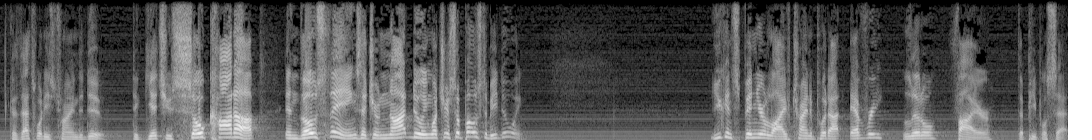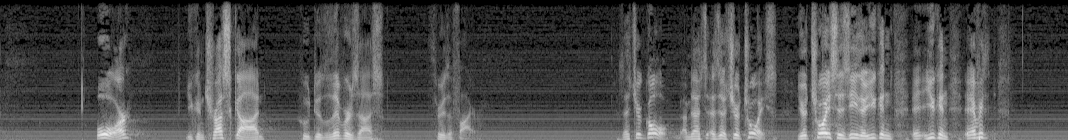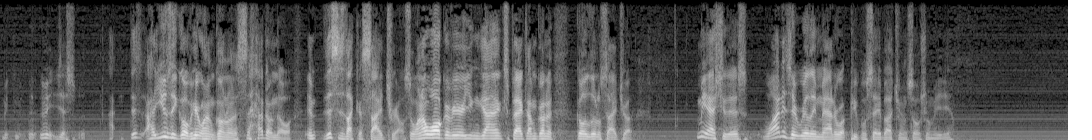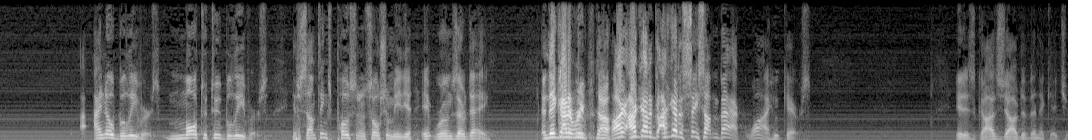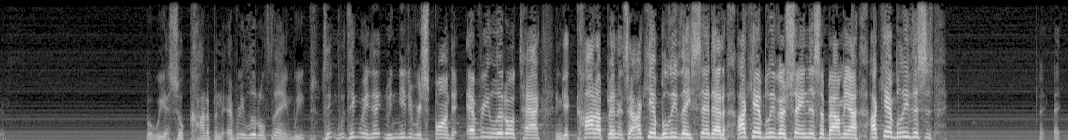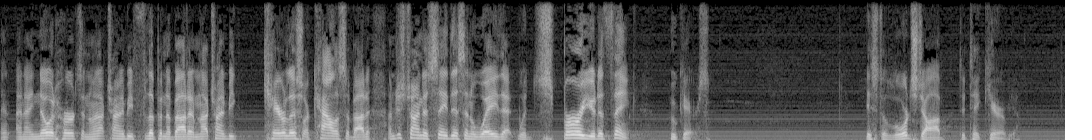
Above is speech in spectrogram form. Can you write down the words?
Because that's what he's trying to do. To get you so caught up in those things that you're not doing what you're supposed to be doing. You can spend your life trying to put out every little fire that people set. Or you can trust God who delivers us through the fire. Is that your goal? I mean, that's, that's your choice. Your choice is either you can, you can, every, let me just I, this, I usually go over here when I'm going on a, I don't know. This is like a side trail. So when I walk over here, you can kind of expect I'm going to go a little side trail. Let me ask you this. Why does it really matter what people say about you on social media? I, I know believers, multitude believers. If something's posted on social media, it ruins their day. And they got to, re- no, I, I got to, I got to say something back. Why? Who cares? It is God's job to vindicate you. But we get so caught up in every little thing. We think we, think we, need, we need to respond to every little attack and get caught up in it and say, I can't believe they said that. I can't believe they're saying this about me. I, I can't believe this is. And, and I know it hurts, and I'm not trying to be flippant about it. I'm not trying to be careless or callous about it. I'm just trying to say this in a way that would spur you to think who cares? It's the Lord's job to take care of you.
